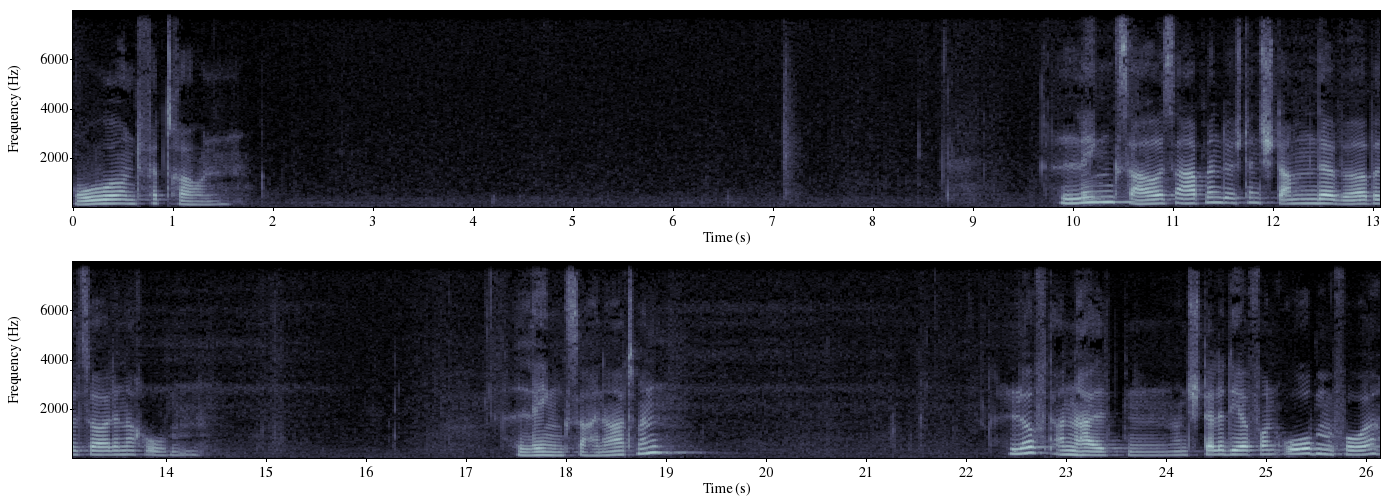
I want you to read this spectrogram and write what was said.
Ruhe und Vertrauen. Links ausatmen durch den Stamm der Wirbelsäule nach oben. Links einatmen. Luft anhalten und stelle dir von oben vor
